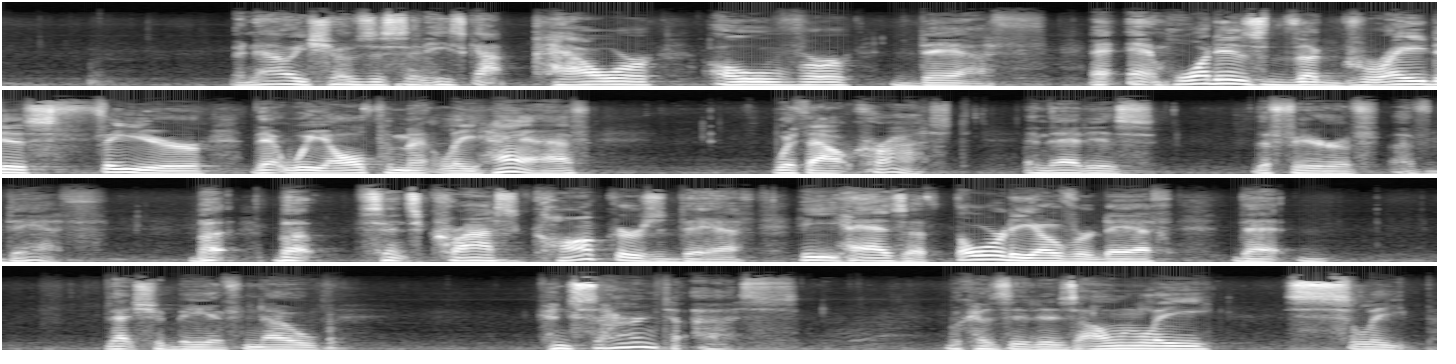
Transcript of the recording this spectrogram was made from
But now he shows us that he's got power over death. And, and what is the greatest fear that we ultimately have without Christ? And that is the fear of, of death. But, but since Christ conquers death, he has authority over death that, that should be of no concern to us because it is only sleep.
